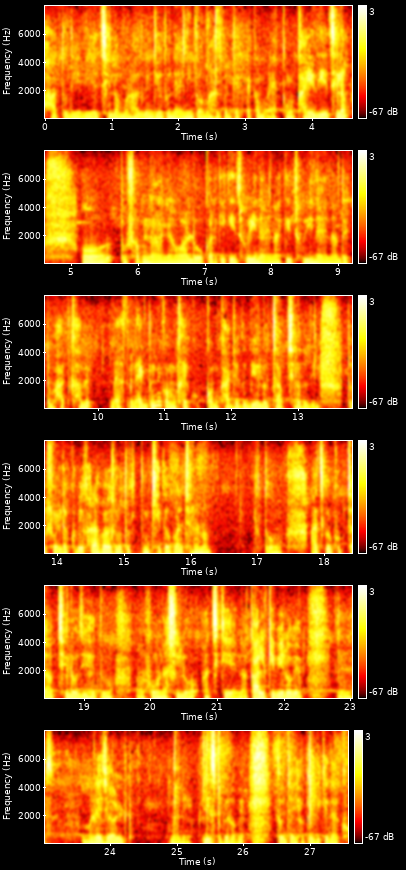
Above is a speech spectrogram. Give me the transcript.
ভাতও দিয়ে দিয়েছিল। আমার হাজব্যান্ড যেহেতু নেয়নি, তো আমার হাজব্যান্ডকে একটা কামড়, এক কামড় খাইয়ে দিয়েছিলাম। ওর তো সব না নেওয়া লোক আর কি, কিছুই নেয় না, কিছুই নেয় না। দু একটা ভাত খাবে। ব্যাস মানে একদমই কম খায়, খুব কম খায়। যেহেতু বিয়েলোর চাপ ছিল দুদিন তো শরীরটা খুবই খারাপ হয়ে গেছিল, তো একদম খেতেও পারছিল না। তো আজকেও খুব চাপ ছিল যেহেতু ফোন আসিল। আজকে না, কালকে বেরোবে রেজাল্ট মানে লিস্ট বেরোবে। তো যাই হোক, এদিকে দেখো,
